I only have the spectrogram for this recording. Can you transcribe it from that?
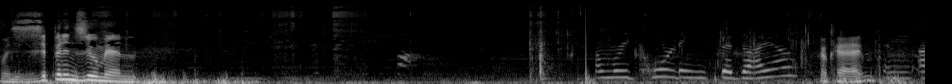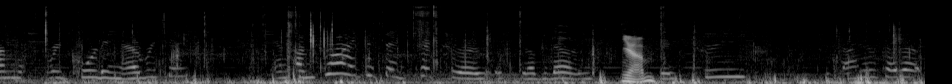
was zipping and zooming. I'm recording the dino Okay. and I'm recording everything. And I'm trying to take pictures of those. Yeah. There's trees, the dino setup,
